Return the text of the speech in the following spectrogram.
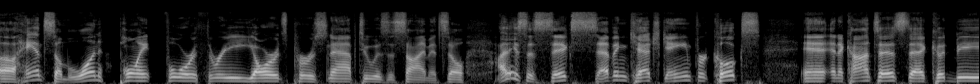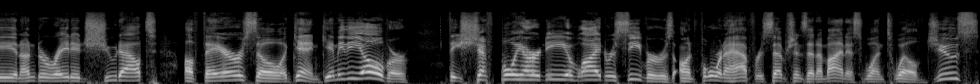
a handsome 1.43 yards per snap to his assignment. So I think it's a six, seven catch game for Cooks in a contest that could be an underrated shootout affair. So, again, give me the over the Chef Boyardee of wide receivers on four and a half receptions at a minus 112 juice.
